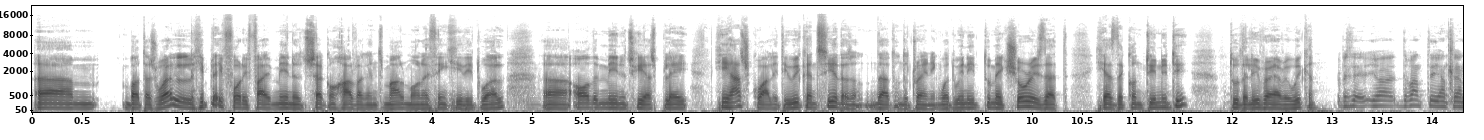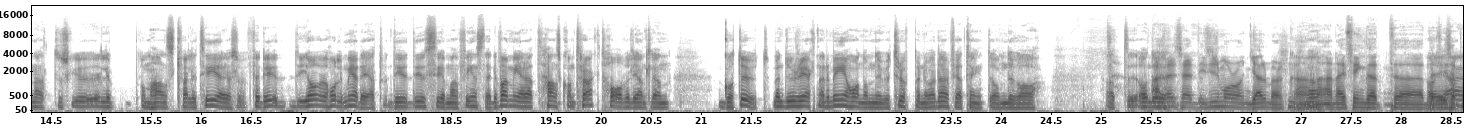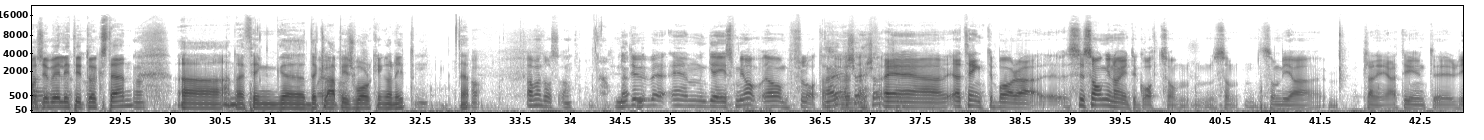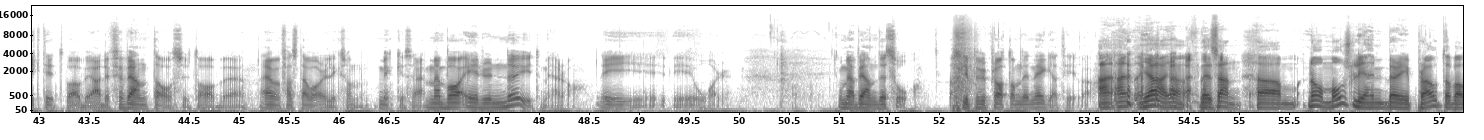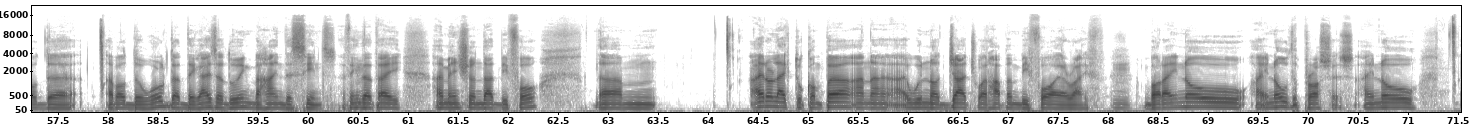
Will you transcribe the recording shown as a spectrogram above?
Um, but as well, he played 45 minutes second half against Malmo, and I think he did well. Uh, all the minutes he has played, he has quality. We can see that on, that on the training. What we need to make sure is that he has the continuity to deliver every weekend. Ja, det var inte egentligen att du skulle, eller om hans kvaliteter, för det, jag håller med dig att det, det ser man finns där. Det var mer att hans kontrakt har väl egentligen gått ut, men du räknade med honom nu i truppen. Det var därför jag tänkte om det var att, om As det, I said, this is more on Hjelmerk, and, Ja. and I think that uh, there Okay, is a ja, ja, possibility ja. to extend, Ja. uh, and I think uh, the club is working on it. ja men då så. Nej, Du, en grej som jag... Ja, förlåt. att Nej, jag, kör, kör, Eh, jag tänkte bara... Säsongen har ju inte gått som, som, som vi har planerat. Det är ju inte riktigt vad vi hade förväntat oss utav, eh, även fast det har varit liksom mycket så här. Men vad är du nöjd med då i, i år? Om jag vänder så. Slipper vi prata om det negativa. I, I, yeah, yeah, the sun. Um, no, mostly I'm very proud about the about the work that the guys are doing behind the scenes. I think that I I mentioned that before. Um, I don't like to compare, and I, I will not judge what happened before I arrive. Mm. But I know I know the process. I know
